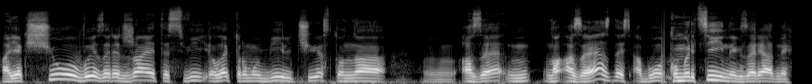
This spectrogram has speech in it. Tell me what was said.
А якщо ви заряджаєте свій електромобіль чисто на е, АЗ, на АЗС десь або комерційних зарядних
